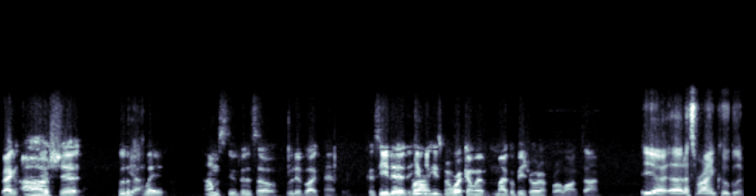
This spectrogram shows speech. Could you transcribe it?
Ragnar. Oh shit. Who the Yeah. wait? I'm stupid as hell. Who did Black Panther? Because he did. He, he's been working with Michael B. Jordan for a long time. Yeah, uh, that's Ryan Coogler.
